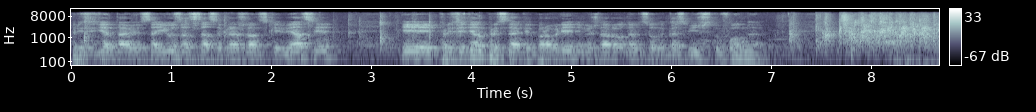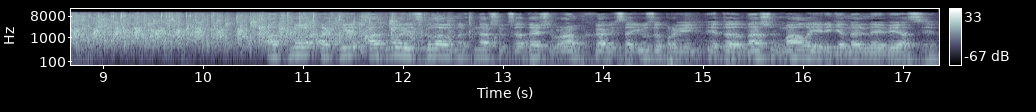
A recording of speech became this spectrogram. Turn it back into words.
президент Авиасоюза, Ассоциации гражданской авиации и президент председатель правления Международного авиационно-космического фонда. Одно, одни, одно из главных наших задач в рамках Авиасоюза – это наша малая региональная авиация.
